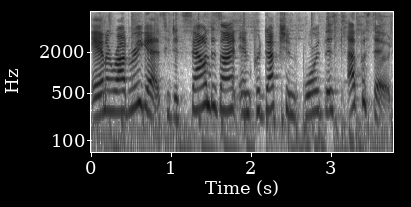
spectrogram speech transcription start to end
Anna Rodriguez, who did sound design and production for this episode.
